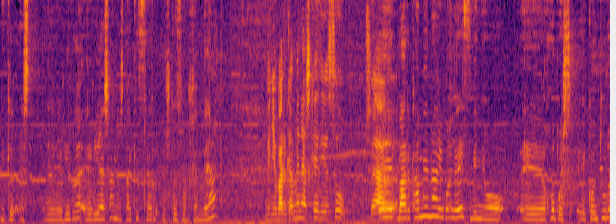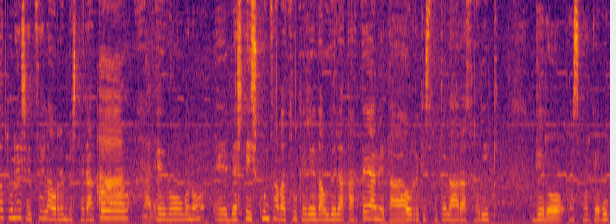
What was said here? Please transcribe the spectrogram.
nik egia esan ez dakit zer uste zuen jendeak. Baina barkamena eske diozu, osea, E, barkamena igual ez, bino, e, jo, pues, e, konturatu naiz etzela horren besterako, Ah, vale. edo bueno, e, beste hizkuntza batzuk ere daudela tartean eta aurrek ez dutela arazorik gero, ez, porque guk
